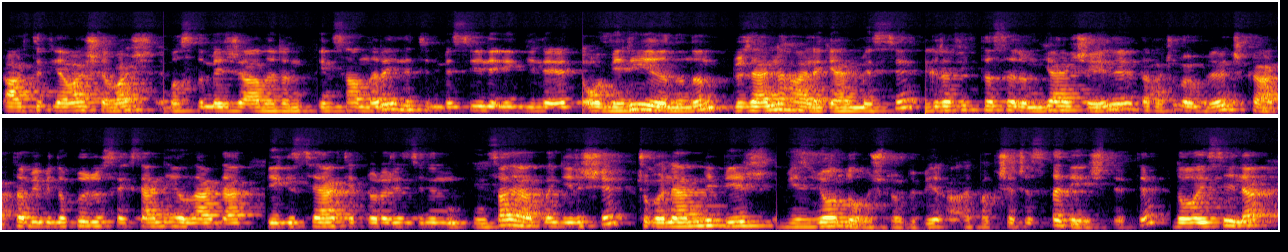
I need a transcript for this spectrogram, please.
artık yavaş yavaş basılı mecraların insanlara iletilmesiyle ilgili o veri yığınının düzenli hale gelmesi grafik tasarım gerçeğini daha çok ön plana çıkardı. Tabii 1980'li yıllarda bilgisayar teknolojisinin insan hayatına girişi çok önemli bir vizyon da oluşturdu. Bir bakış açısı da değiştirdi. Dolayısıyla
